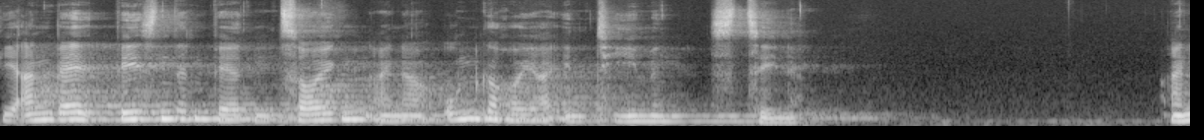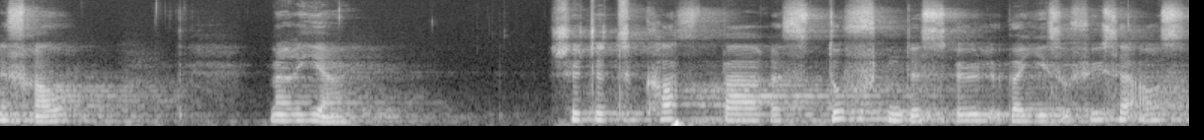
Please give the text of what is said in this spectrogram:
Die Anwesenden werden Zeugen einer ungeheuer intimen Szene. Eine Frau, Maria, schüttet kostbares, duftendes Öl über Jesu Füße aus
